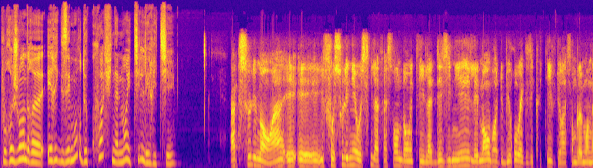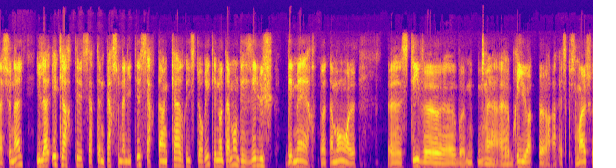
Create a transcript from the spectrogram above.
pour rejoindre Éric Zemmour, de quoi finalement est-il l'héritier? Absolument. Hein. Et, il faut souligner aussi la façon dont il a désigné les membres du bureau exécutif du Rassemblement national. Il a écarté certaines personnalités, certains cadres historiques et notamment des élus, des maires, notamment euh, euh, Steve euh, euh Briot. Excusez-moi, je,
